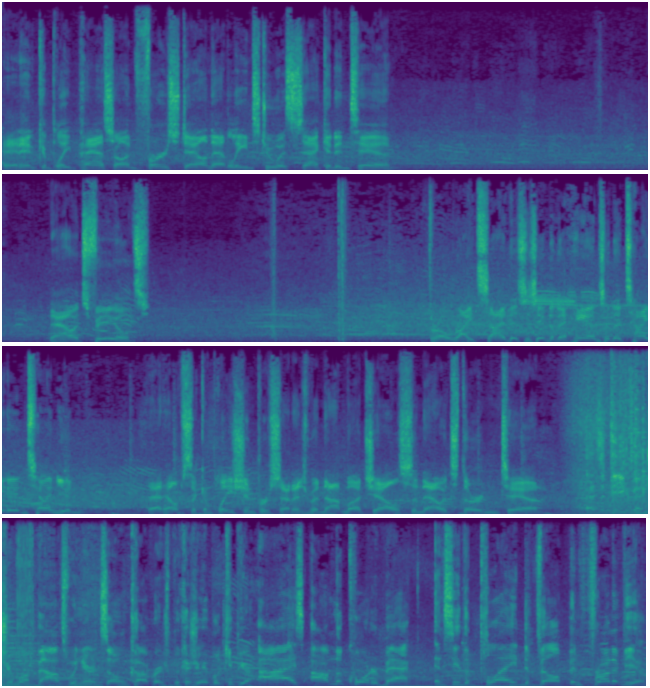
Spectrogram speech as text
An incomplete pass on first down. That leads to a second and 10. Now it's Fields. Throw right side. This is into the hands of the tight end, Tonyan. That helps the completion percentage, but not much else, and now it's third and 10. As a defense, you're more balanced when you're in zone coverage because you're able to keep your eyes on the quarterback and see the play develop in front of you.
